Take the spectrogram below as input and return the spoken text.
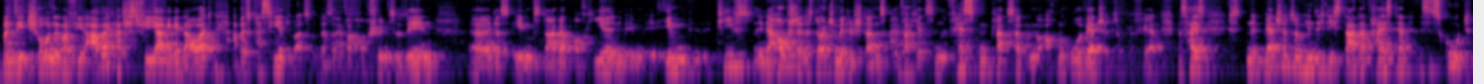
man sieht schon, es war viel Arbeit, hat es vier Jahre gedauert, aber es passiert was. Und das ist einfach auch schön zu sehen, äh, dass eben Startup auch hier im, im, im tiefsten, in der Hauptstadt des deutschen Mittelstands einfach jetzt einen festen Platz hat und auch eine hohe Wertschätzung erfährt. Das heißt, eine Wertschätzung hinsichtlich Startup heißt ja, es ist gut.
